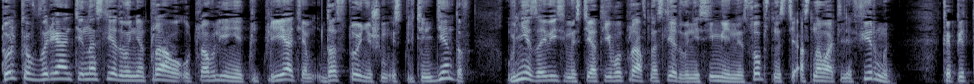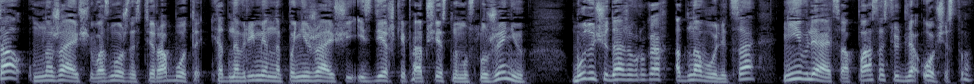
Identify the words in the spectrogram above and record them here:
Только в варианте наследования права управления предприятием достойнейшим из претендентов, вне зависимости от его прав наследования семейной собственности основателя фирмы, капитал, умножающий возможности работы и одновременно понижающий издержки по общественному служению, будучи даже в руках одного лица, не является опасностью для общества.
